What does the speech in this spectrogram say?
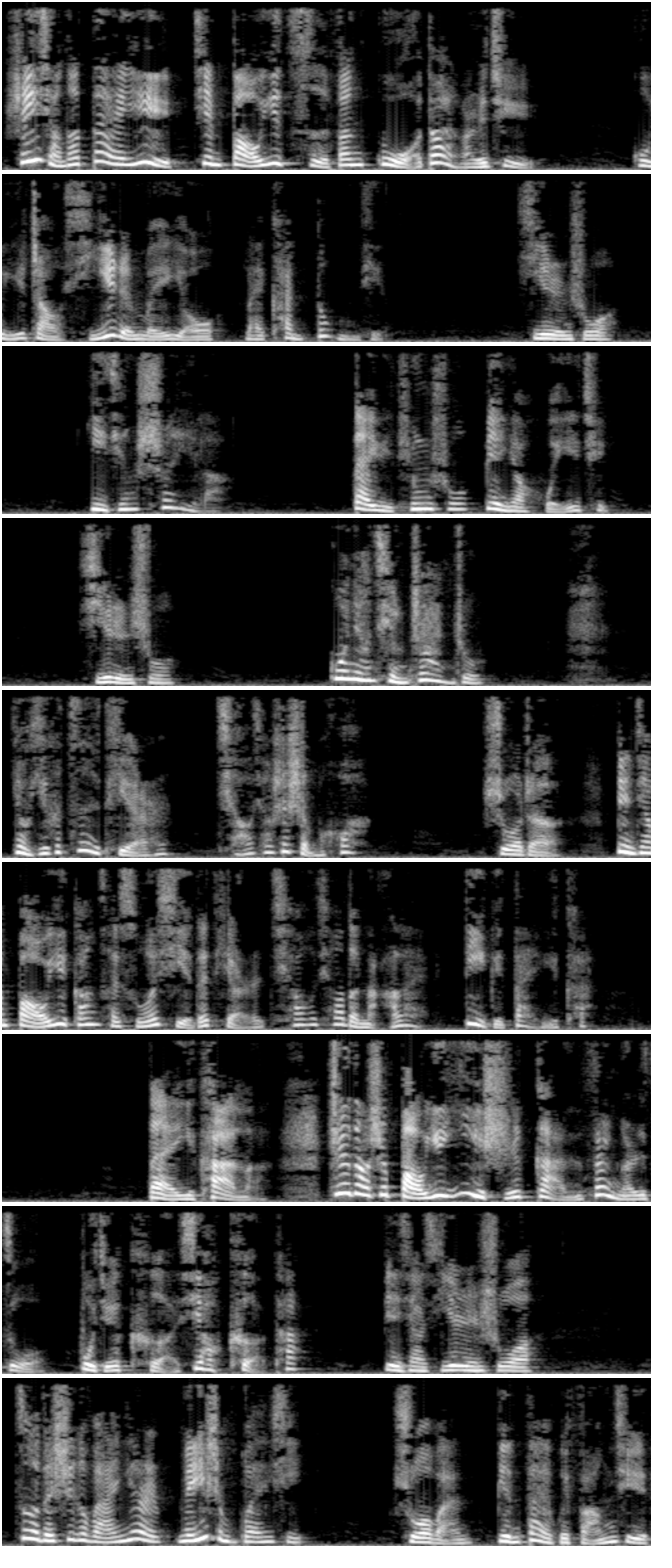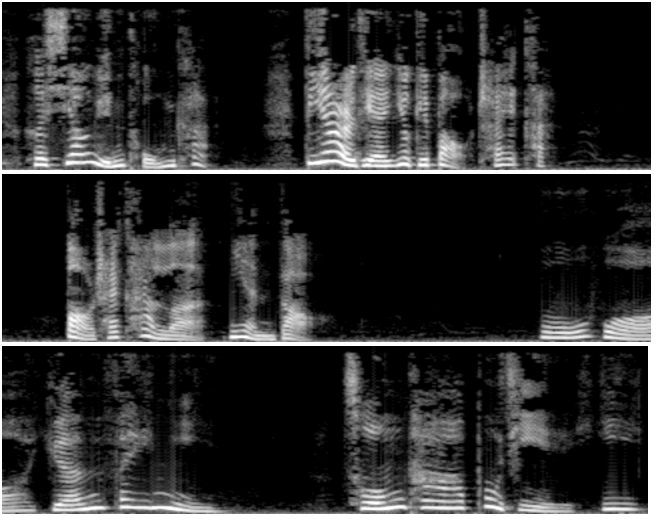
谁想到黛玉见宝玉此番果断而去。故以找袭人为由来看动静。袭人说：“已经睡了。”黛玉听说，便要回去。袭人说：“姑娘，请站住，有一个字帖儿，瞧瞧是什么话。”说着，便将宝玉刚才所写的帖儿悄悄的拿来，递给黛玉看。黛玉看了，知道是宝玉一时感愤而作。不觉可笑可叹，便向袭人说：“做的是个玩意儿，没什么关系。”说完，便带回房去和湘云同看。第二天又给宝钗看，宝钗看了，念道：“无我原非你，从他不解衣，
